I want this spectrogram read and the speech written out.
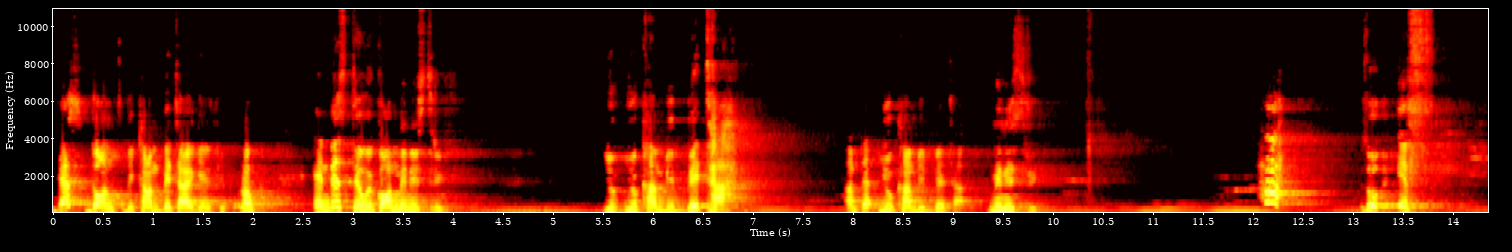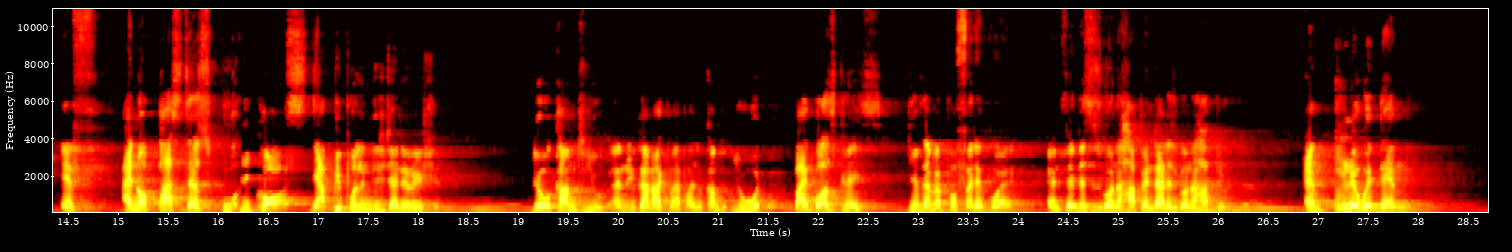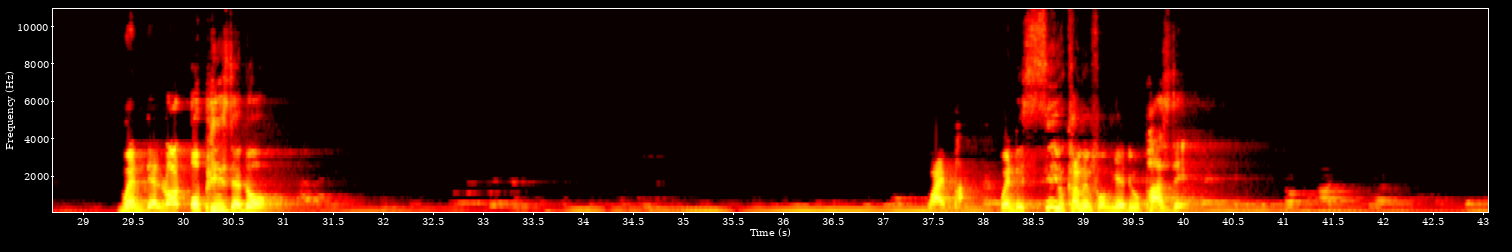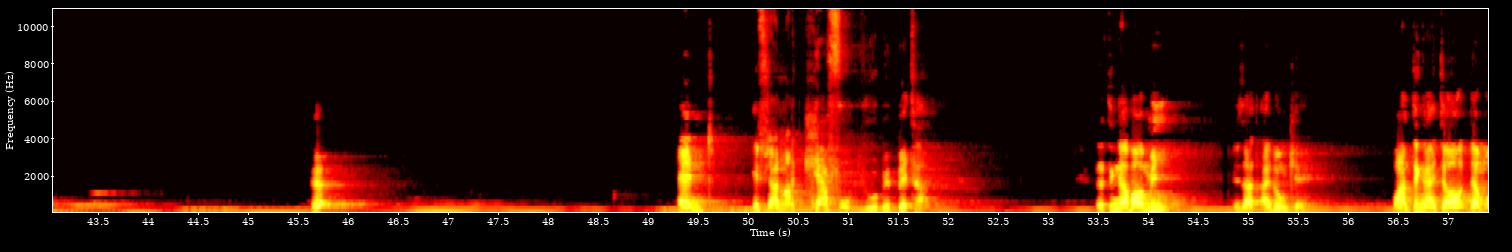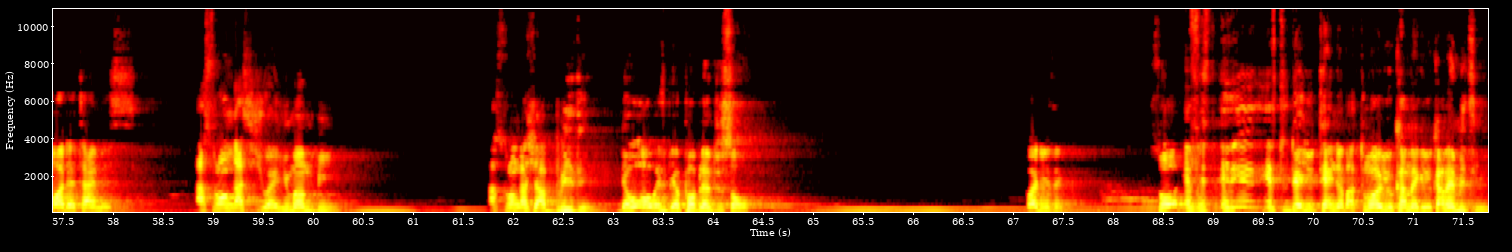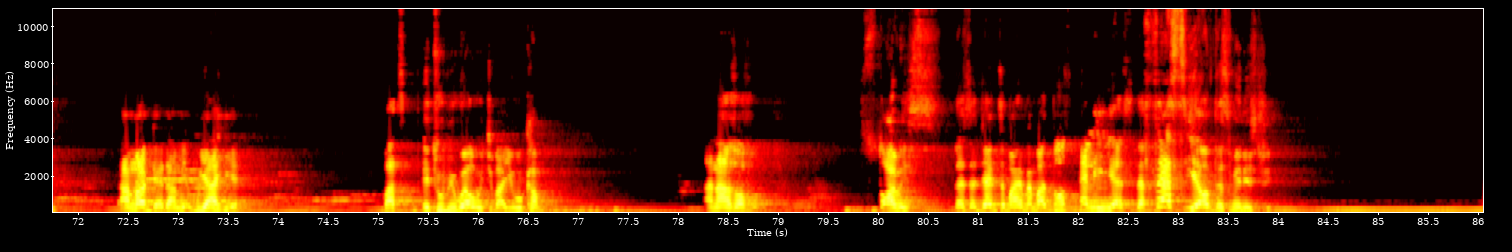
just don't become bitter against people. Look, in this thing we call ministry, you, you can be bitter. I'm telling you, can be bitter. Ministry. Ha! So if if I know pastors who, because there are people in this generation, they will come to you, and you can ask my father, come to you would, by God's grace, give them a prophetic word and say, This is going to happen, that is going to happen. And pray with them. When the Lord opens the door, why? When they see you coming from here, they will pass there. And if you are not careful, you will be better. The thing about me is that I don't care. One thing I tell them all the time is as long as you are a human being, as long as you are breathing, there will always be a problem to solve. What do you think? So if, if, today you turn your back, tomorrow you come again, you come and meet me. I'm not dead. I mean, we are here. But it will be well with you, but you will come. And that's awful. Stories. There's a gentleman, I remember those early years, the first year of this ministry.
